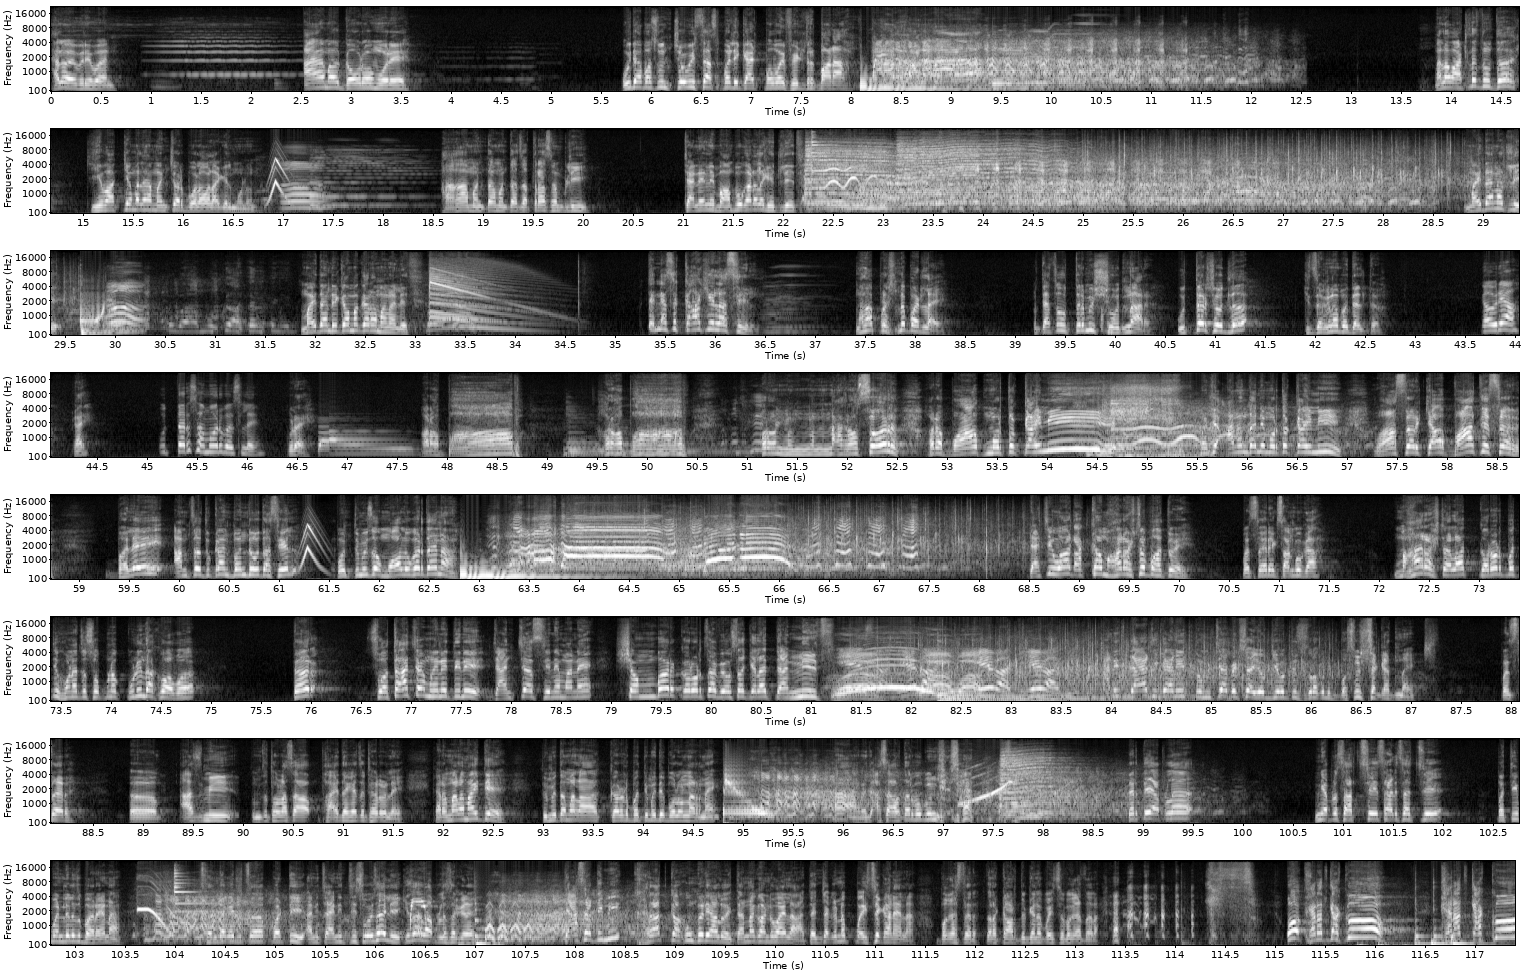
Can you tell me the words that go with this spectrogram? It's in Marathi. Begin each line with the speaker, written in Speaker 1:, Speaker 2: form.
Speaker 1: Hello everyone I am uh Gaurav More उद्यापासून चोवीस तास पडी गॅट पवय फिल्टर पाडा. मला वाटलंच नव्हतं की हे वाक्य मला ह्या मंचावर बोलावं लागेल म्हणून. हा. हा म्हणता म्हणता जत्रा संपली. चॅनेलने बांबू काढायला घेतलेत. मैदानातले. मैदान रिकामा करा म्हणालेत. त्यांनी असं का केलं असेल? मला प्रश्न पडलाय. पण त्याचं उत्तर मी शोधणार. उत्तर शोधलं की जगणं बदलतं.
Speaker 2: गौऱ्या.
Speaker 1: काय?
Speaker 2: उत्तर समोर बसलंय.
Speaker 1: कुठं आहे? अरे बाप! अरे बाप! अरे न- न- नागराव सर! अरे बाप मरतो काय मी? म्हणजे आनंदाने मरतो काय मी? वा सर क्या बात आहे सर! भले आमचं दुकान बंद होत असेल पण तुम्ही जो मॉल उघडताय ना त्याची वाट अख्खा महाराष्ट्र पाहतोय. पण सर एक सांगू का? महाराष्ट्राला करोडपती होण्याचं स्वप्न कुणी दाखवावं? तर स्वतःच्या मेहनतीने ज्यांच्या सिनेमाने शंभर करोडचा व्यवसाय केला त्यांनीच.
Speaker 2: ये बात, ये बात, ये बात, ये बात.
Speaker 1: आणि त्या ठिकाणी तुमच्यापेक्षा योग्य व्यक्ती सुद्धा कोणी बसूच शकत नाही. पण सर आज मी तुमचा थोडासा फायदा घ्यायचा ठरवलंय. कारण मला माहिती आहे तुम्ही तर मला करोडपतीमध्ये बोलवणार नाही. हा म्हणजे असा अवतार बघून कशा तर ते आपलं मी आपलं सातशे साडेसातशे पती बनलेलंच बरं आहे ना. संध्याकाळीचं पट्टी आणि चायनीजची सोय झाली की झालं आपलं सगळं. त्यासाठी मी खरात काकूंकडे आलोय त्यांना गंडवायला त्यांच्याकडनं पैसे काढायला. बघा सर जरा काढतो की ना पैसे बघा जरा. ओ खरात काकू! खरात काकू!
